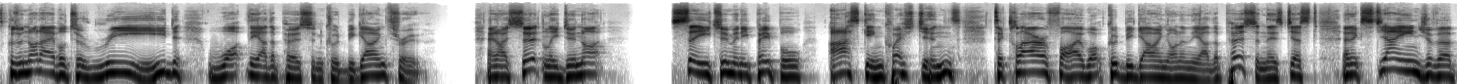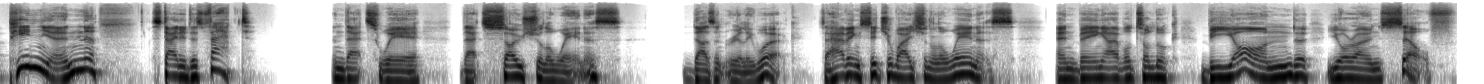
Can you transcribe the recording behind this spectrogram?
because we're not able to read what the other person could be going through. And I certainly do not see too many people asking questions to clarify what could be going on in the other person. There's just an exchange of opinion stated as fact. And that's where that social awareness doesn't really work. So, having situational awareness and being able to look beyond your own self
